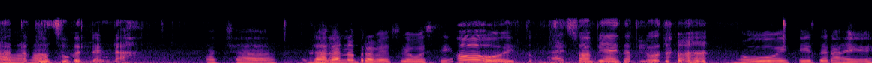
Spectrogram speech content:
आता हा. पोहोचू कल्याणला अच्छा. झाला ना प्रवेश व्यवस्थित? हो एकदम काय स्वामी आहेत आपल्यावर. होय ते तर आहे.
